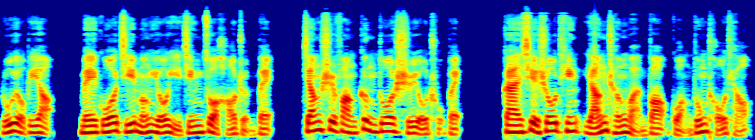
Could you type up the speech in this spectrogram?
如有必要，美国及盟友已经做好准备，将释放更多石油储备。感谢收听羊城晚报广东头条。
